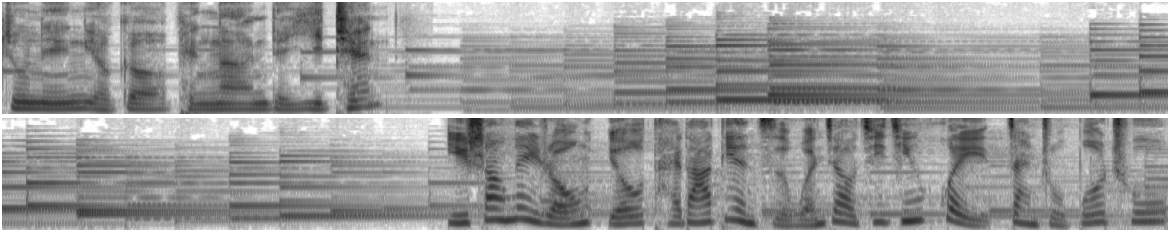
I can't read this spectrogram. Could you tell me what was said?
祝您有个平安的一天。以上内容由台达电子文教基金会赞助播出。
